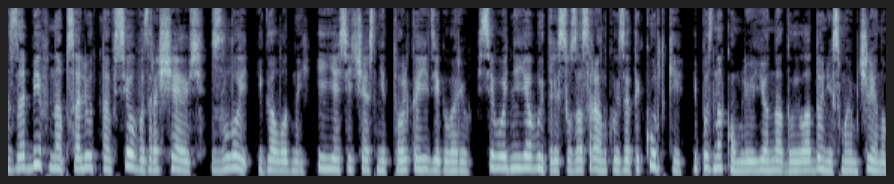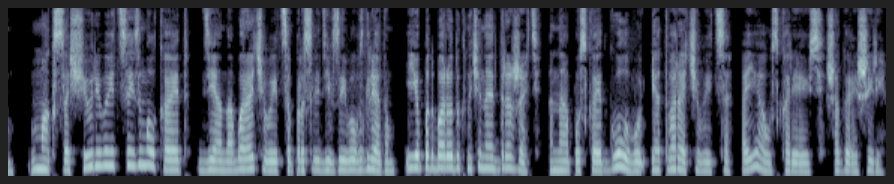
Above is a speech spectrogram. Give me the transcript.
Забив на абсолютно все, возвращаюсь, злой и голодный. И я сейчас не только еде говорю. Сегодня я вытрясу засранку из этой куртки и познакомлю ее наглой ладони с моим членом. Макс сощуривается и замолкает. Диана оборачивается, проследив за его взглядом. Ее подбородок начинает дрожать. Она опускает голову и отворачивается, а я ускоряюсь, шагая шире.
